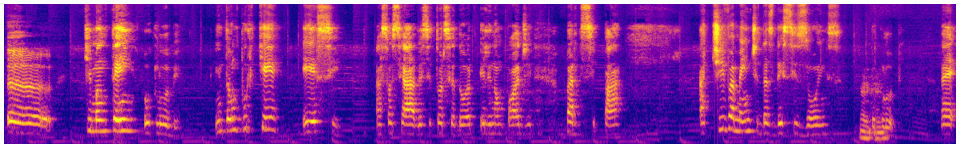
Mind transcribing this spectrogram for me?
uh, que mantém o clube. Então, por que esse associado, esse torcedor, ele não pode participar ativamente das decisões uhum. do clube? Né?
